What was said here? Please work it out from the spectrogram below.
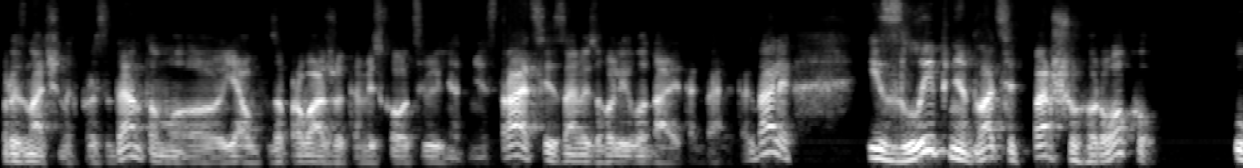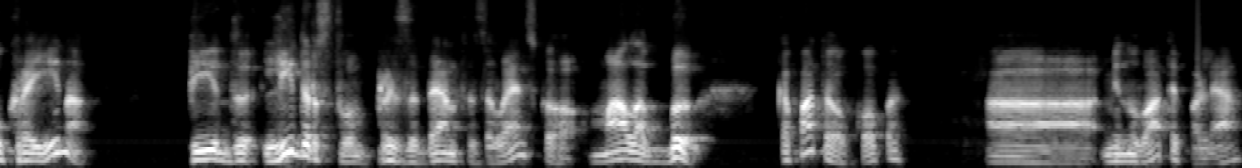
призначених президентом. Я запроваджую там військово-цивільні адміністрації замість голів вода і так далі. І так далі. І з липня 21-го року Україна під лідерством президента Зеленського мала б копати окопи, а, мінувати поля.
